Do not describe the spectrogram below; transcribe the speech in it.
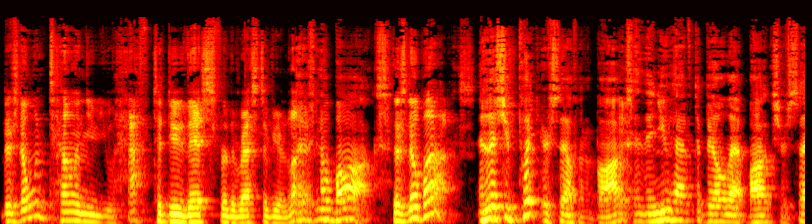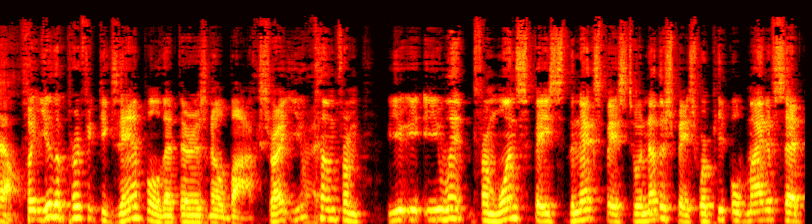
there's no one telling you you have to do this for the rest of your life. There's no box. There's no box. Unless you put yourself in a box and then you have to build that box yourself. But you're the perfect example that there is no box, right? You Right. come from you you went from one space to the next space to another space where people might have said,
